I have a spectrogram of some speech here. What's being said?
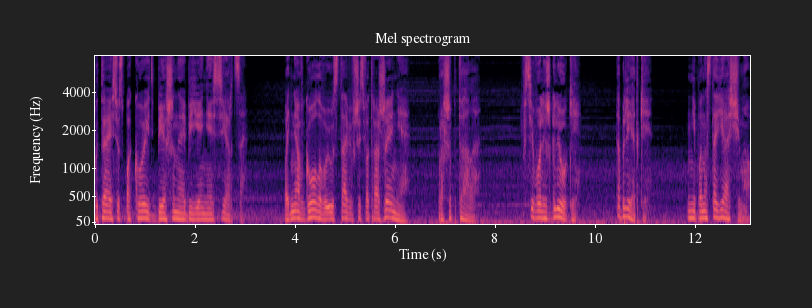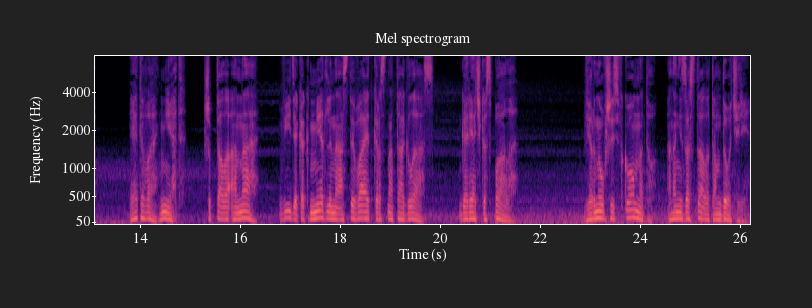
пытаясь успокоить бешеное биение сердца. Подняв голову и уставившись в отражение, прошептала «Всего лишь глюки, таблетки, не по-настоящему. Этого нет», — шептала она, видя, как медленно остывает краснота глаз. Горячка спала. Вернувшись в комнату, она не застала там дочери.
